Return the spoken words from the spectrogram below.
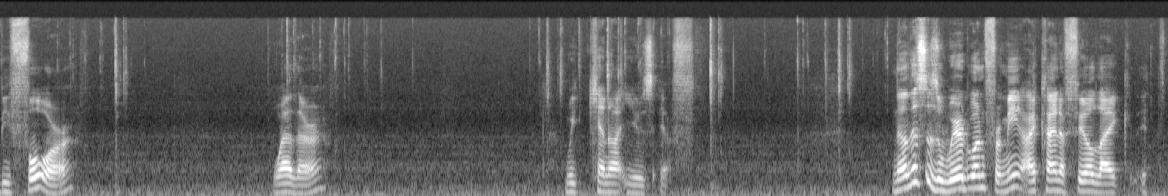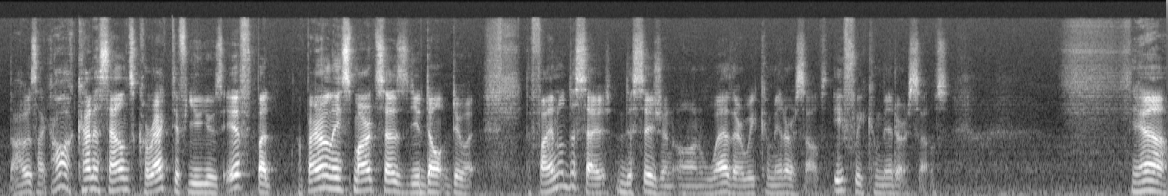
before whether, we cannot use if. Now this is a weird one for me. I kind of feel like it, I was like, oh, it kind of sounds correct if you use if, but apparently Smrt says you don't do it. The final deci decision on whether we commit ourselves, if we commit ourselves. Yeah,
